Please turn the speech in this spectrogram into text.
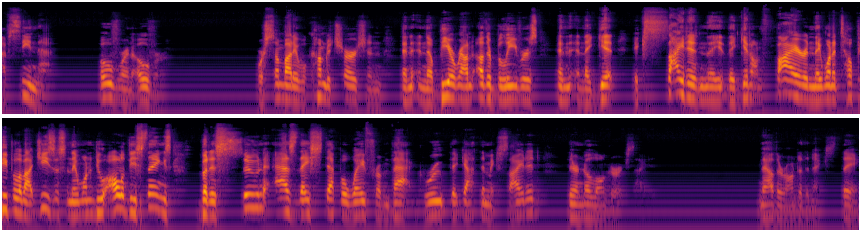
I've seen that over and over where somebody will come to church and, and, and they'll be around other believers and, and they get excited and they, they get on fire and they want to tell people about Jesus and they want to do all of these things. But as soon as they step away from that group that got them excited, they're no longer excited. Now they're on to the next thing.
